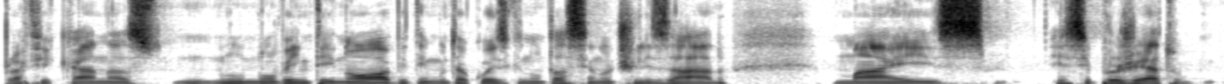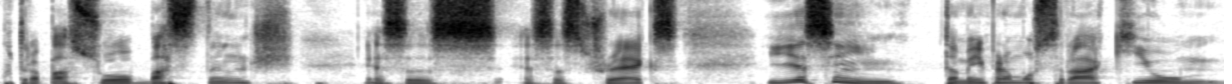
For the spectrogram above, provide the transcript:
para ficar nas, no 99, tem muita coisa que não está sendo utilizado, mas esse projeto ultrapassou bastante essas, essas tracks. E assim, também para mostrar que eu,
